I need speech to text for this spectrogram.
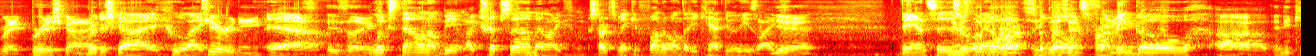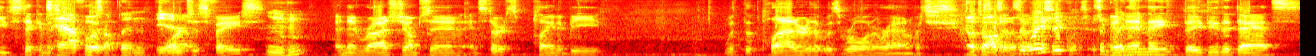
right, British guy, British guy who like tyranny. yeah is like looks down on being like trips him and like starts making fun of him that he can't do these like yeah, dances Here's or the whatever waltz, the waltz flamenco uh, and he keeps sticking his tap foot or something towards yeah his face. mm-hmm. And then Raj jumps in and starts playing a beat with the platter that was rolling around, which is It's awesome. It's a great sequence. It's a great And then sequence. they, they do the dance.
